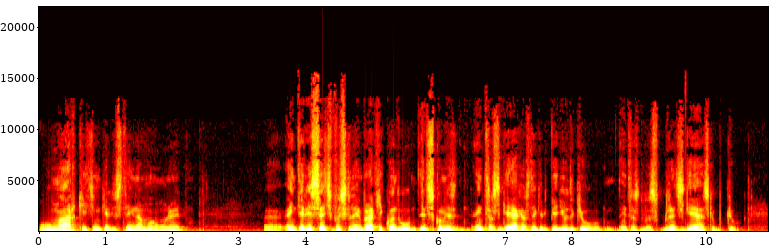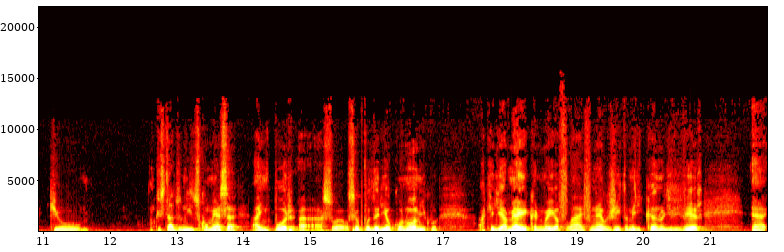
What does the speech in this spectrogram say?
o marketing que eles têm na mão, né? É, é interessante você lembrar que quando eles entre as guerras, naquele período que o, entre as duas grandes guerras que, que, o, que os Estados Unidos começa a impor a, a sua, o seu poderio econômico, aquele American Way of Life, né, o jeito americano de viver, é,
